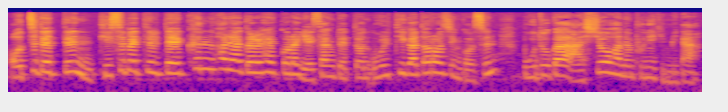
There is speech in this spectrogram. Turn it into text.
어찌됐든 디스배틀 때 큰 활약을 할 거라 예상됐던 올티가 떨어진 것은 모두가 아쉬워하는 분위기입니다.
